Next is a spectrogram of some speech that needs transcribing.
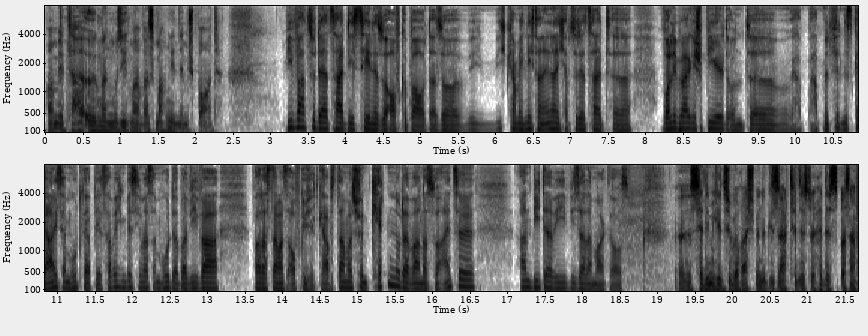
war mir klar, irgendwann muss ich mal was machen in dem Sport. Wie war zu der Zeit die Szene so aufgebaut? Also ich kann mich nicht daran erinnern, ich habe zu der Zeit äh, Volleyball gespielt und äh, habe hab mit Fitness gar nichts am Hut gehabt. Jetzt habe ich ein bisschen was am Hut, aber wie war, war das damals aufgestellt? Gab es damals schon Ketten oder waren das so Einzelanbieter? Wie, wie sah der Markt aus? Äh, es hätte mich jetzt überrascht, wenn du gesagt hättest, du hättest was am,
